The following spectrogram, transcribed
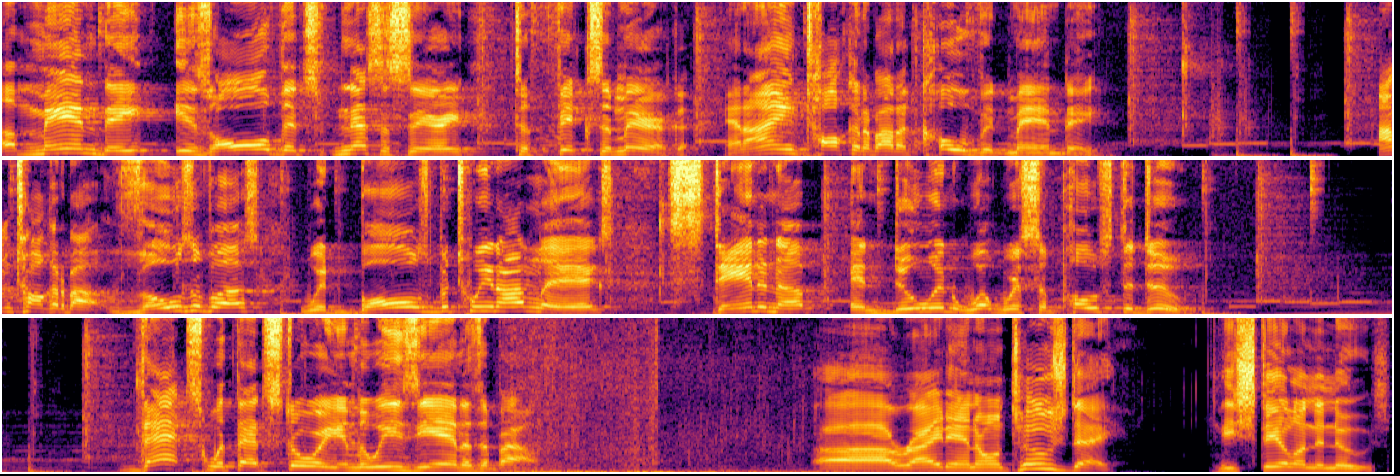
A mandate is all that's necessary to fix America. And I ain't talking about a COVID mandate. I'm talking about those of us with balls between our legs standing up and doing what we're supposed to do. That's what that story in Louisiana is about. All right, and on Tuesday, he's still in the news.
